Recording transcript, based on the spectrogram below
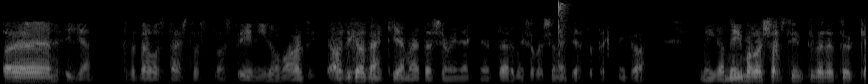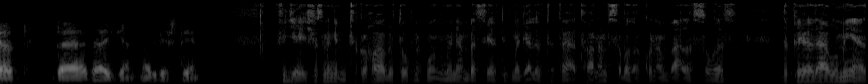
Ö, igen, tehát a beosztást azt, azt én írom. Az, az igazán kiemelt eseményeknél természetesen egyeztetek még a, még a még magasabb szintű vezetőkkel, de, de igen, nagyrészt én. Figyelj, és ezt megint csak a hallgatóknak mondom, hogy nem beszéltük meg előtte, tehát ha nem szabad, akkor nem válaszolsz. De például milyen?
